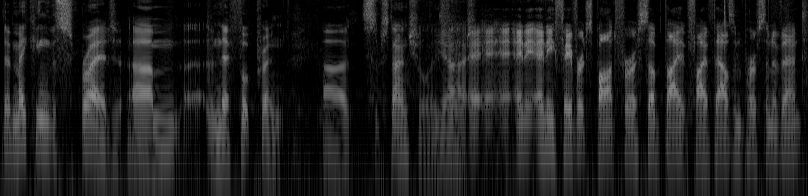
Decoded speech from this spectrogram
they're making the spread um, and their footprint uh, substantial. Yeah. any any favorite spot for a sub five thousand person event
